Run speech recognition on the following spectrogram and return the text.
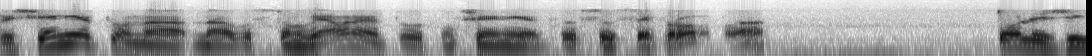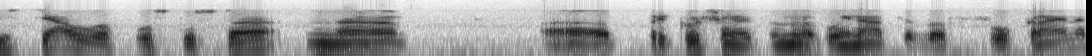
решението на, на възстановяването отношенията с Европа, то лежи изцяло в пустостта на а, приключването на войната в Украина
